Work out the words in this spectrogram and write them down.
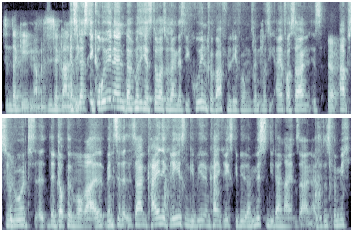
sind dagegen. Aber das ist ja klar. Also, dass die Grünen, da muss ich jetzt doch so sagen, dass die Grünen für Waffenlieferungen sind, muss ich einfach sagen, ist ja. absolut äh, eine Doppelmoral. Wenn sie sagen, keine Krisengebiete und keine Kriegsgebiete, dann müssen die da Nein sagen. Also, das ist für mich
